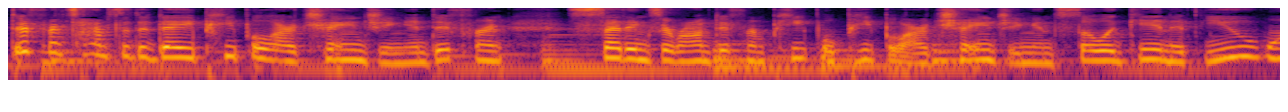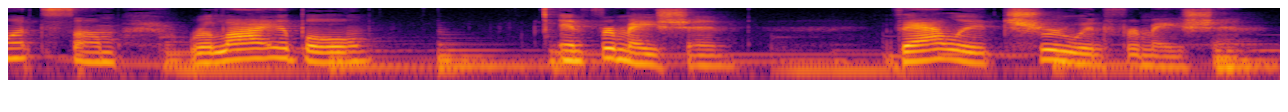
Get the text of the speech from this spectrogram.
Different times of the day, people are changing in different settings around different people. People are changing, and so again, if you want some reliable information, valid, true information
